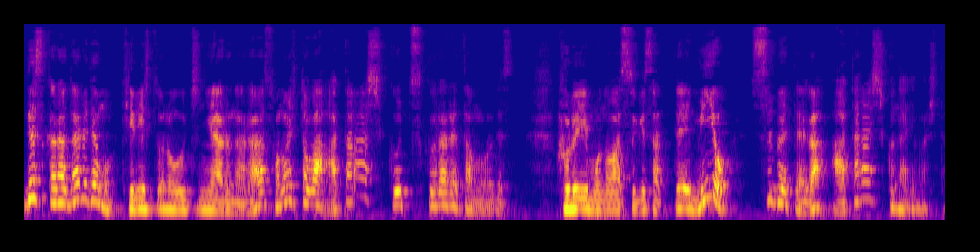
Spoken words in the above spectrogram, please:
ですから誰でもキリストのうちにあるなら、その人は新しく作られたものです。古いものは過ぎ去って、見よ、すべてが新しくなりました。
